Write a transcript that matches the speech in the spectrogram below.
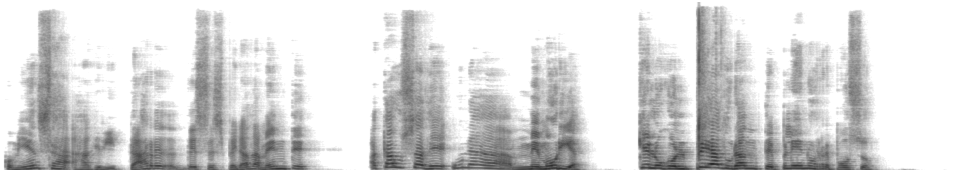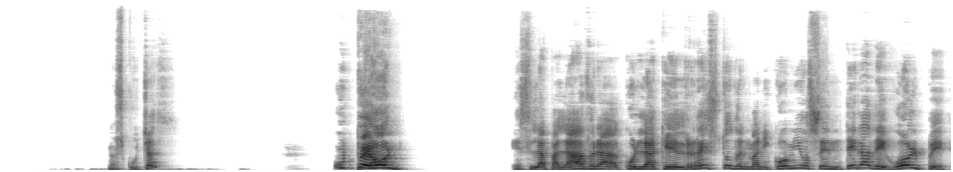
comienza a gritar desesperadamente a causa de una memoria que lo golpea durante pleno reposo. ¿No escuchas? ¡Un peón! Es la palabra con la que el resto del manicomio se entera de golpe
